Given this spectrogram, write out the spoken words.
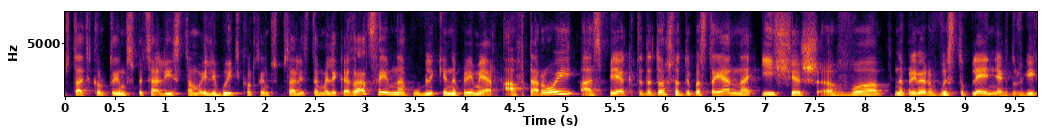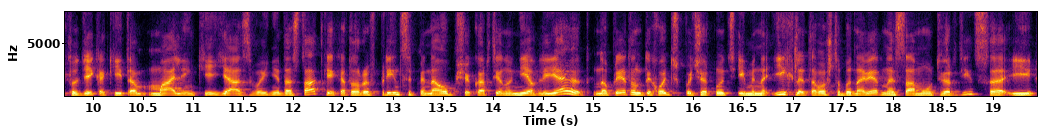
стать крутым специалистом или быть крутым специалистом или казаться им на публике, например. А второй аспект — это то, что ты постоянно ищешь в, например, в выступлении поведениях других людей какие-то маленькие язвы и недостатки, которые, в принципе, на общую картину не влияют, но при этом ты хочешь подчеркнуть именно их для того, чтобы, наверное, самоутвердиться и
